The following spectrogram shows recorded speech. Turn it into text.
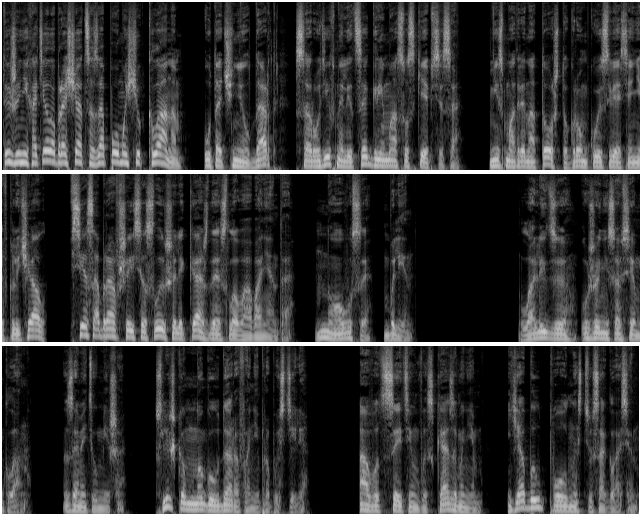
«Ты же не хотел обращаться за помощью к кланам», уточнил Дарт, соорудив на лице гримасу скепсиса. Несмотря на то, что громкую связь я не включал, все собравшиеся слышали каждое слово абонента. Новусы, блин. «Лолидзе уже не совсем клан», — заметил Миша. «Слишком много ударов они пропустили». А вот с этим высказыванием я был полностью согласен.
